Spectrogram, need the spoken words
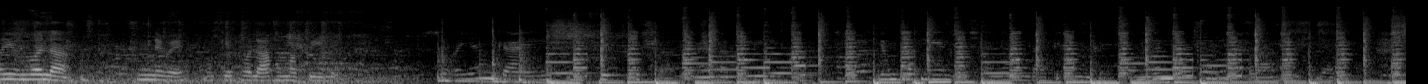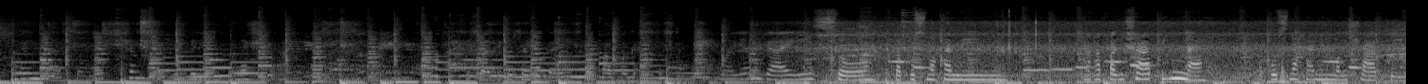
Ayun, wala. Anyway, okay, wala akong mapili. So, ayan guys. Na-fit ko siya. Yung black na yan guys, yun yung dati kong dress. Ang ganda siya. Yan. Ang ganda. So, syempre, bibili ko na siya. So, sabi ko sa'yo guys, mapapagastos na yan. So, ayan guys. So, tapos na kami nakapag-shopping na. Tapos na kami mag-shopping.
